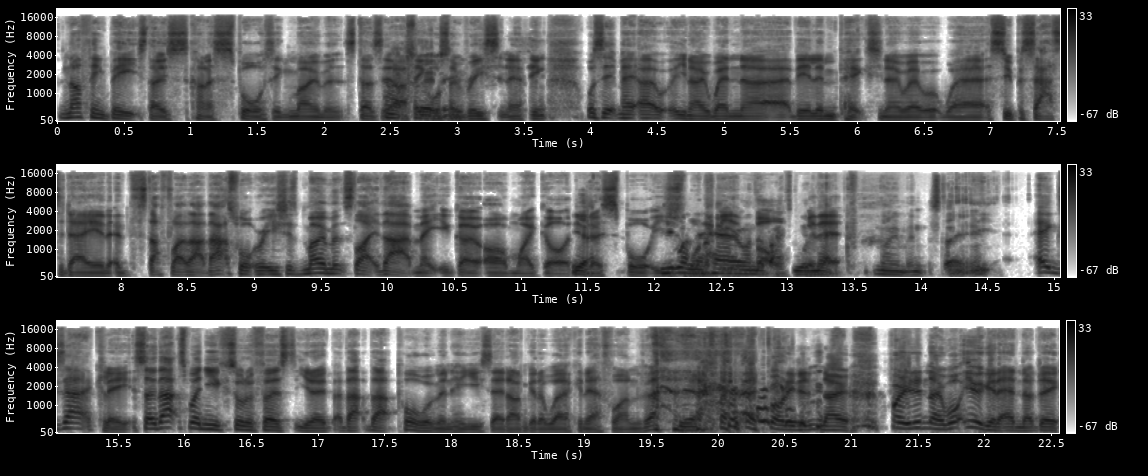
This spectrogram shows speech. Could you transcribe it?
nothing beats those kind of sporting moments, does it? Absolutely. I think also recently, I think was it uh, you know when uh, the Olympics, you know, where, where Super Saturday and, and, stuff like that. That's what reaches moments like that make you go, oh my god, yeah. you know, sport. You, you want to be involved with it. Moments, don't you? Exactly. So that's when you sort of first, you know, that that poor woman who you said I'm going to work in F1. Yeah. probably didn't know. Probably didn't know what you were going to end up doing.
